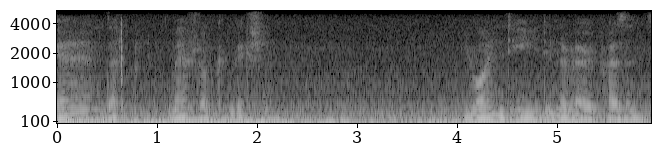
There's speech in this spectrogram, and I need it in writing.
Again, that measure of conviction. You are indeed in the very presence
